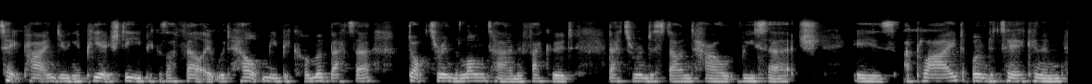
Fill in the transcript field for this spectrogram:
take part in doing a PhD because I felt it would help me become a better doctor in the long term if I could better understand how research is applied, undertaken, and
